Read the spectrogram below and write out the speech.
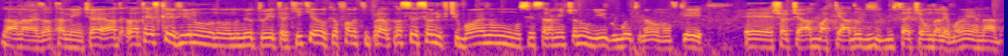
Não, não, exatamente. É, eu até escrevi no, no, no meu Twitter aqui que eu, que eu falo que pra, pra seleção de futebol, eu não, sinceramente, eu não ligo muito, não. Não fiquei é, chateado, baqueado do, do 7x1 da Alemanha, nada.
